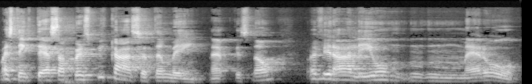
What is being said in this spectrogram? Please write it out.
mas tem que ter essa perspicácia também, né? porque senão vai virar ali um, um, mero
